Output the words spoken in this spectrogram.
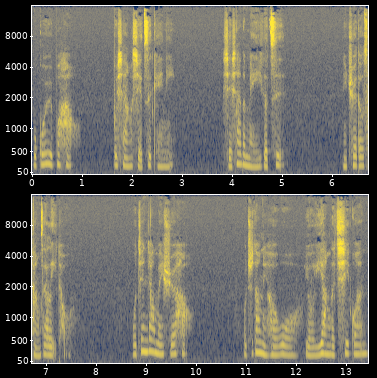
我国语不好，不想写字给你，写下的每一个字，你却都藏在里头。我尖叫没学好，我知道你和我有一样的器官。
